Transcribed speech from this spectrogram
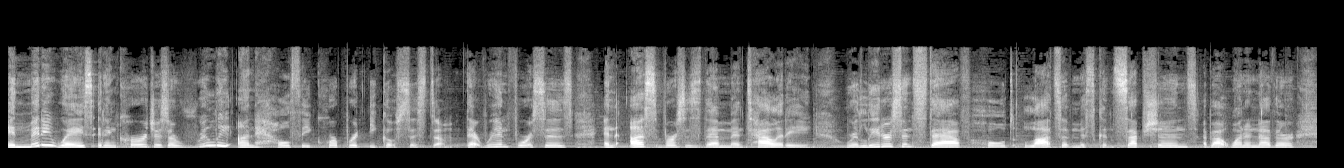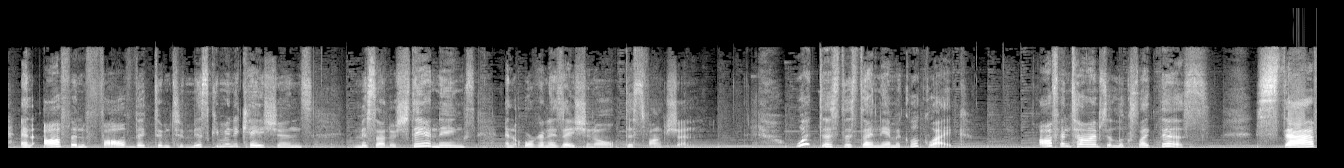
In many ways, it encourages a really unhealthy corporate ecosystem that reinforces an us versus them mentality where leaders and staff hold lots of misconceptions about one another and often fall victim to miscommunications, misunderstandings, and organizational dysfunction. What does this dynamic look like? Oftentimes, it looks like this. Staff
